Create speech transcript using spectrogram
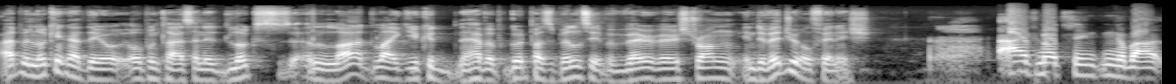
i've been looking at the open class and it looks a lot like you could have a good possibility of a very very strong individual finish I've not thinking about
